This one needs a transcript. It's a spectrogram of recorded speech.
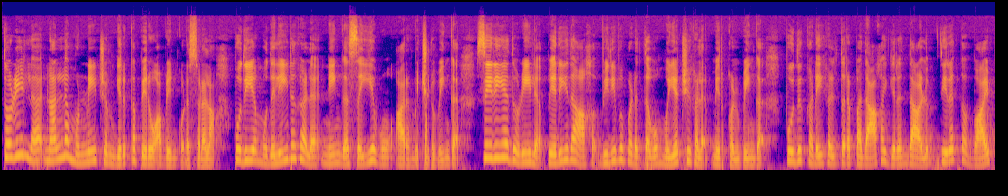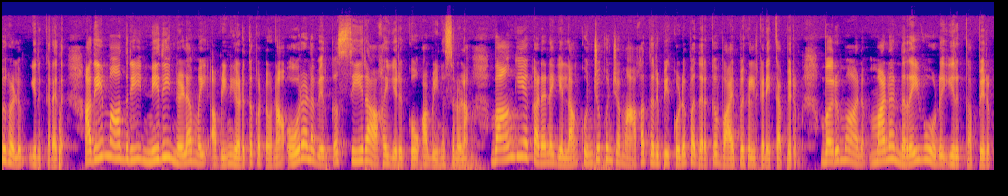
தொழிலில் நல்ல முன்னேற்றம் இருக்க பெறும் அப்படின்னு கூட சொல்லலாம். புதிய முதலீடுகளை நீங்கள் செய்யவும் ஆரம்பிச்சிடுவீங்க. சிறிய தொழிலை பெரிதாக விரிவுபடுத்தவும் முயற்சிகளை மேற்கொள்வீங்க. புது கடைகள் திறப்பதாக இருந்தாலும் திறக்க வாய்ப்புகளும் இருக்கிறது. அதே மாதிரி நிதி நிலைமை அப்படின்னு எடுத்துக்கிட்டோன்னா ஓரளவிற்கு சீராக இருக்கும் அப்படின்னு சொல்லலாம். வாங்கிய கடனை எல்லாம் கொஞ்சம் கொஞ்சமாக திருப்பி கொடுப்பதற்கு வாய்ப்புகள் கிடைக்கப்பெறும். வருமானம் மன நிறைவோடு இருக்கப்பெறும்.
